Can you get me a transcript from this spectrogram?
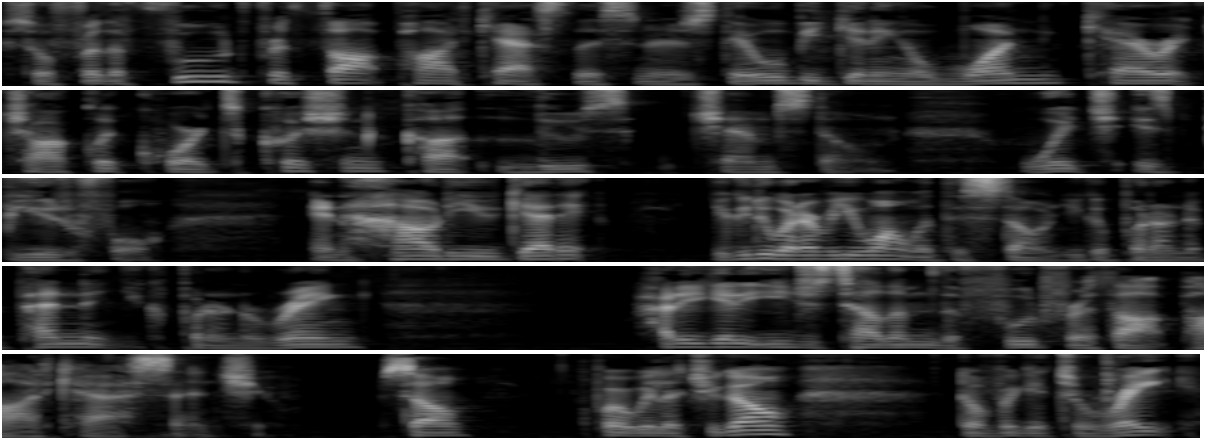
So, for the Food for Thought podcast listeners, they will be getting a one carat chocolate quartz cushion cut loose gemstone, which is beautiful. And how do you get it? You can do whatever you want with this stone. You can put on a pendant, you can put on a ring, How do you get it? You just tell them the Food for Thought podcast sent you. So before we let you go, don't forget to rate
